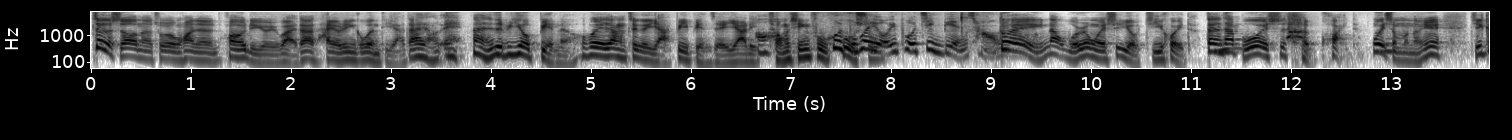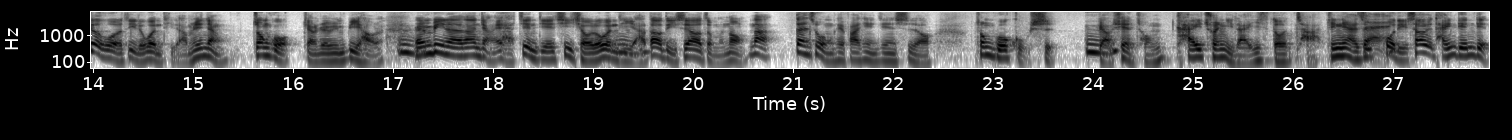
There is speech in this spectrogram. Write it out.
这个时候呢，除了我们换成换回旅游以外，但还有另一个问题啊，大家想说，哎，那日币又贬了，会不会让这个亚币贬值的压力重新复会不会有一波净贬潮？对，那我认为是有机会的，但是它不会是很快的。为什么呢？因为其实各国有自己的问题的。我们先讲中国，讲人民币好了。人民币呢，刚刚讲，哎呀，间谍气球的问题啊，到底是要怎么弄？那但是我们可以发现一件事哦，中国股市。表现从开春以来一直都很差，今天还是破底，稍微弹一点点。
